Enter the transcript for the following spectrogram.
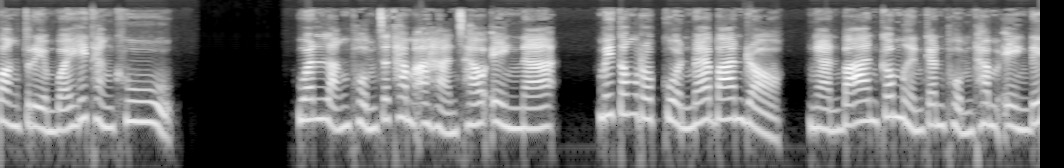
วางเตรียมไว้ให้ทั้งคู่ วันหลังผมจะทำอาหารเช้าเองนะ ไม่ต้องรบกวนแม่บ้านหรอก งานบ้านก็เหมือนกันผมทำเองได้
